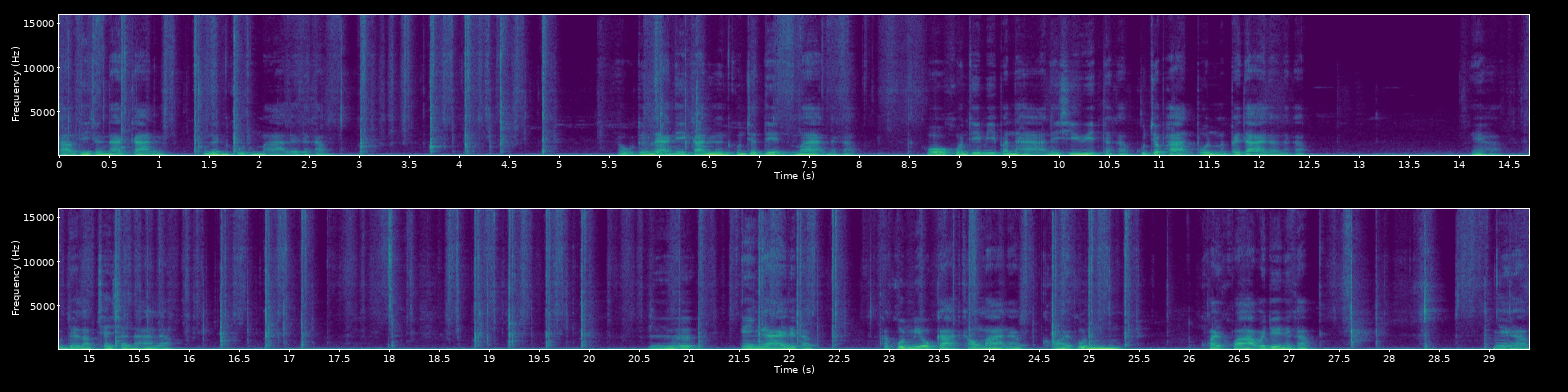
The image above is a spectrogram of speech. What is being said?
ข่าวดีทางด้านการเงินคุณมาเลยนะครับ6เดือนแรกนี้การเงินคุณจะเด่นมากนะครับ โอ้คนที่มีปัญหาในชีวิตนะครับ คุณจะผ่านพ้นมันไปได้แล้วนะครับนี่ครับคุณได้รับชัยชนะแล้วหรือง่ายๆเลยครับ ถ้าคุณมีโอกาสเข้ามานะครับ ขอให้คุณไขว่คว้าไว้ด้วยนะครับ นี่ครับ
